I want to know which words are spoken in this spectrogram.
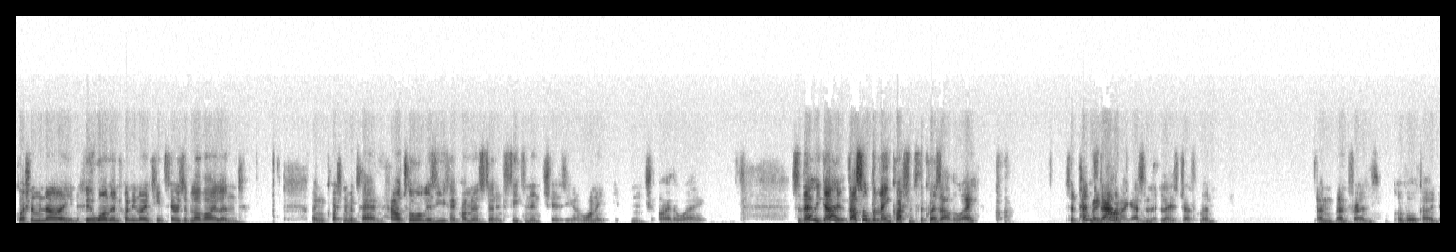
Question number nine Who won the 2019 series of Love Island? And question number 10 How tall is the UK Prime Minister in feet and inches? You're going to want one inch either way. So there we go. That's all the main questions of the quiz out of the way. So pens Main down, I guess, ladies and gentlemen, and and friends of all kind.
